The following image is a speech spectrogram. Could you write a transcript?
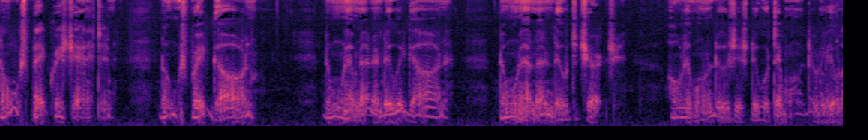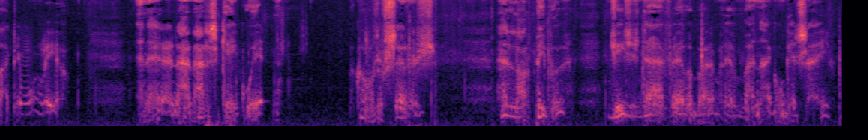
don't respect Christianity, don't respect God, don't have nothing to do with God, don't have nothing to do with the church. All they want to do is just do what they want to do, live like they want to live. And, and I, I just can't quit because of sinners. Had a lot of people. Jesus died for everybody, but everybody not to get saved.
